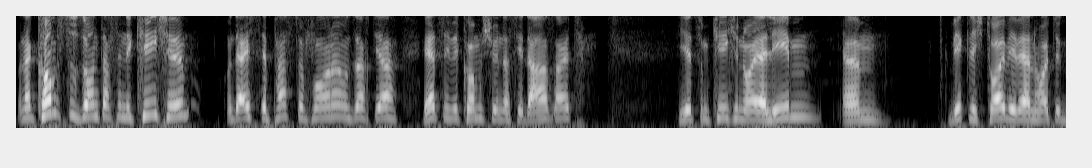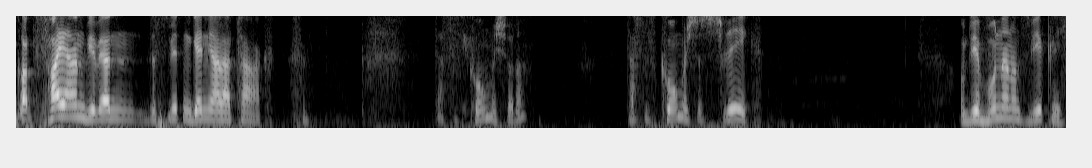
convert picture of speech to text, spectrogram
Und dann kommst du sonntags in die Kirche und da ist der Pastor vorne und sagt, ja, herzlich willkommen, schön, dass ihr da seid. Hier zum Kirche Neuer Leben. Ähm, wirklich toll, wir werden heute Gott feiern, wir werden, das wird ein genialer Tag. Das ist komisch, oder? Das ist komisch, das ist schräg. Und wir wundern uns wirklich,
